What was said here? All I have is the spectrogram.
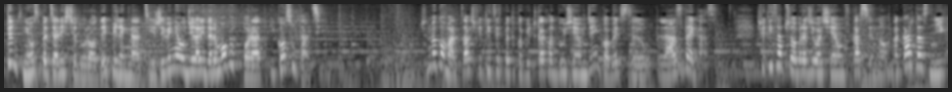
W tym dniu specjaliści od urody, pielęgnacji i żywienia udzielali darmowych porad i konsultacji. 7 marca w świetlicy w Piotrkowiczkach odbył się Dzień Kobiet w stylu Las Vegas. Świetlica przeobraziła się w kasyno, a każda z nich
